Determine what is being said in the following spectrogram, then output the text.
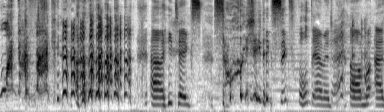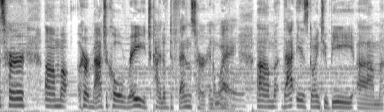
What the fuck? uh, he takes so she takes six full damage um, as her um, her magical rage kind of defends her in a way. Um, that is going to be um,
